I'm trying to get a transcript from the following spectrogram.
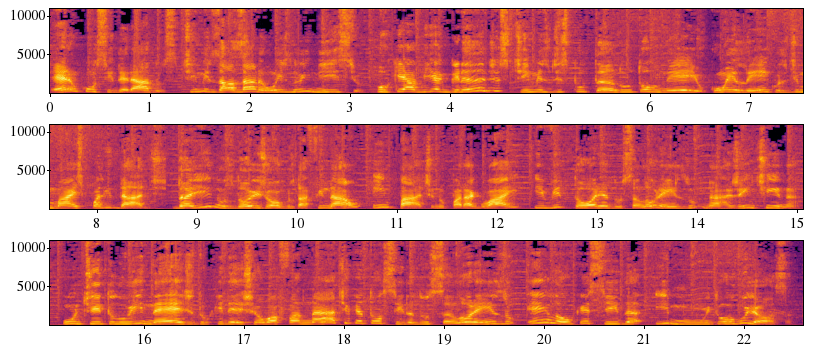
eram considerados times azarões no início, porque havia grandes times disputando o torneio com elencos de mais qualidade. Daí, nos dois jogos da final, empate no Paraguai e vitória do San Lorenzo na Argentina. Um título inédito que deixou a fanática torcida do San Lorenzo enlouquecida e muito orgulhosa.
